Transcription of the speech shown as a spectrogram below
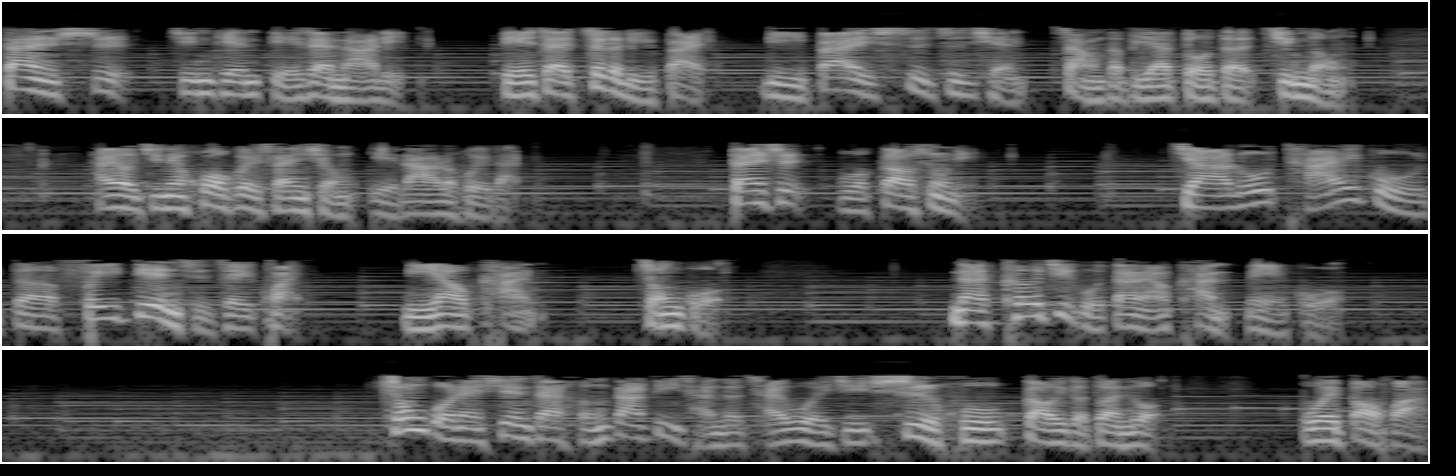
但是今天跌在哪里？跌在这个礼拜礼拜四之前涨得比较多的金融，还有今天货柜三雄也拉了回来。但是我告诉你，假如台股的非电子这一块，你要看中国，那科技股当然要看美国。中国呢，现在恒大地产的财务危机似乎告一个段落，不会爆发。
